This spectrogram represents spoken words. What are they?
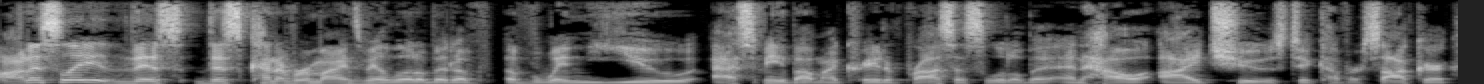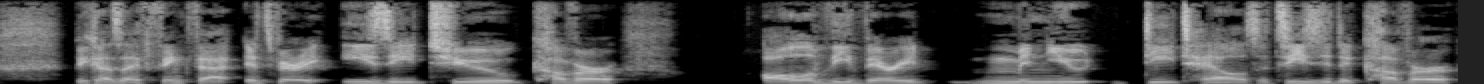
honestly this this kind of reminds me a little bit of of when you asked me about my creative process a little bit and how I choose to cover soccer because I think that it's very easy to cover all of the very minute details. It's easy to cover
